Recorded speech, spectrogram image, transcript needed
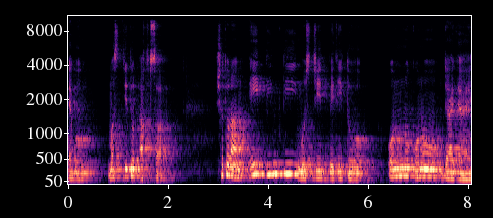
এবং মসজিদুল আকসা। সুতরাং এই তিনটি মসজিদ ব্যতীত অন্য কোনো জায়গায়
